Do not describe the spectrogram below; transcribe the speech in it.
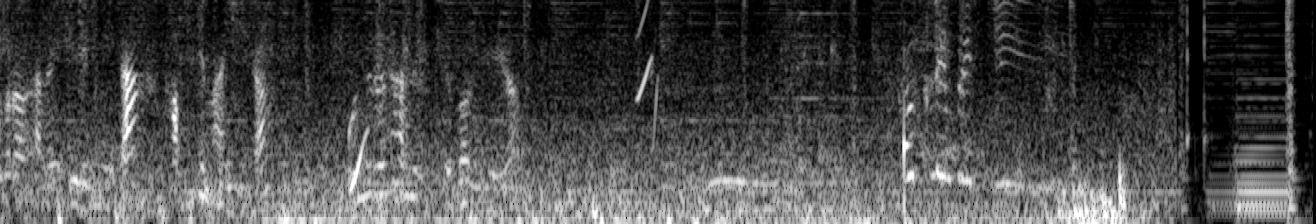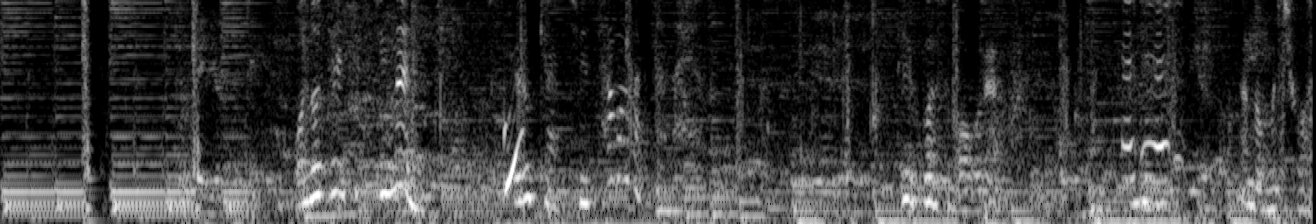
먹으러 가는 길입니다. 커피 마시러. 오늘은 하늘이 대박이에요. 브루클린 브릿지. 원호텔 특징은 이렇게 아침에 사과 나타나요. 들고 가서 먹으라고. 나 너무 좋아.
